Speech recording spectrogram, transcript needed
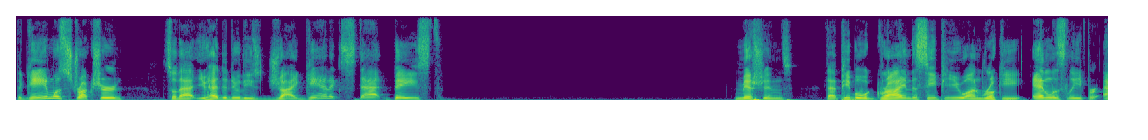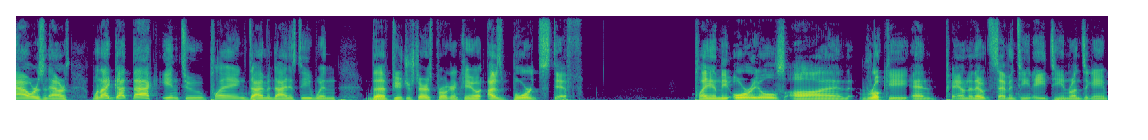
The game was structured so that you had to do these gigantic stat based missions that people would grind the CPU on rookie endlessly for hours and hours. When I got back into playing Diamond Dynasty when the Future Stars program came out, I was bored stiff. Playing the Orioles on rookie and pounding out 17, 18 runs a game.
